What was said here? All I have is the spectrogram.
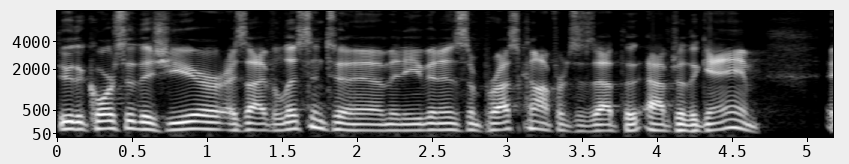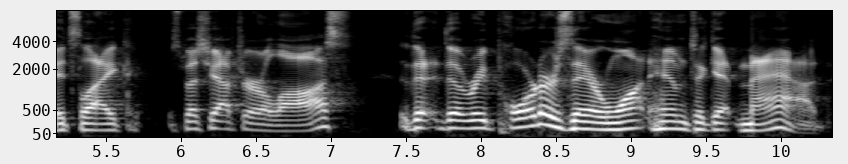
Through the course of this year, as I've listened to him, and even in some press conferences at the, after the game, it's like, especially after a loss, the, the reporters there want him to get mad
